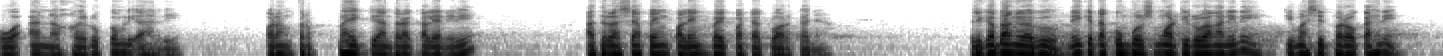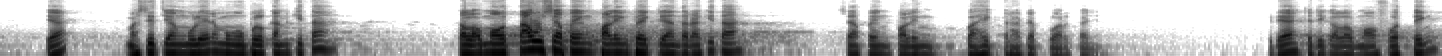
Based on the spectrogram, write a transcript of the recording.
wa ana khairukum li ahli. Orang terbaik di antara kalian ini adalah siapa yang paling baik pada keluarganya. Jadi gampang ya Bu, ini kita kumpul semua di ruangan ini, di Masjid Barokah ini. Ya, masjid yang mulia ini mengumpulkan kita. Kalau mau tahu siapa yang paling baik di antara kita, siapa yang paling baik terhadap keluarganya. Gitu ya, jadi kalau mau voting,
